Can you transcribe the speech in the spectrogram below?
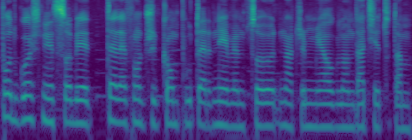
podgłośnie sobie telefon czy komputer, nie wiem co, na czym mnie oglądacie, to tam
